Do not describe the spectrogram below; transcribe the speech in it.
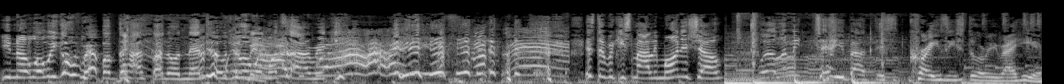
You know what? We gonna wrap up the hot spot on that. Do, do it one more time, Rickey. It's the Rickey Smiley Morning Show. Well, let me tell you about this crazy story right here.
